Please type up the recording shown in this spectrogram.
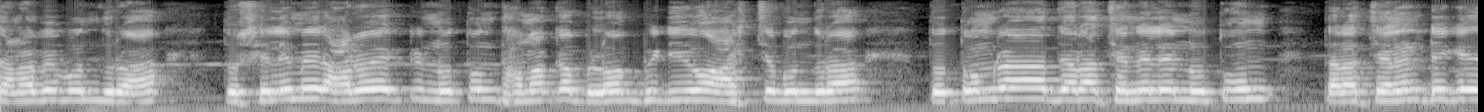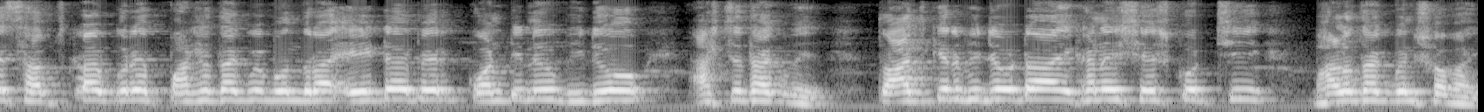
জানাবে বন্ধুরা। তো সেলিমের আরও একটি নতুন ধামাকা ব্লগ ভিডিও আসছে বন্ধুরা। তো তোমরা যারা চ্যানেলে নতুন, তারা চ্যানেলটিকে সাবস্ক্রাইব করে পাশে থাকবে বন্ধুরা। এই টাইপের কন্টিনিউ ভিডিও আসতে থাকবে। তো আজকের ভিডিওটা এখানেই শেষ করছি। ভালো থাকবেন সবাই।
